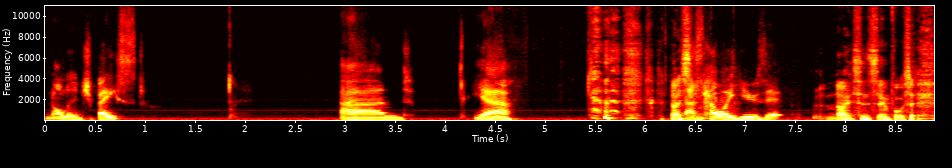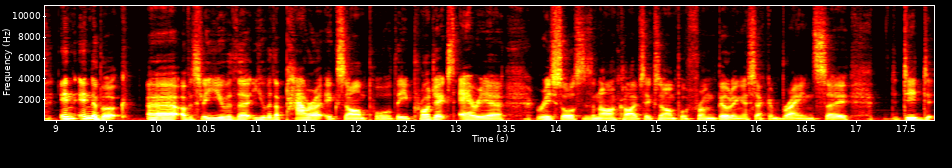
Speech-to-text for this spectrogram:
knowledge based. And yeah, nice. that's how I use it. Nice and simple. So, in in the book, uh, obviously you were the you were the para example, the projects area, resources and archives example from building a second brain. So, did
